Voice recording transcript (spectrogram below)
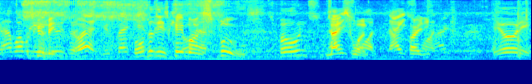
John, what were you Excuse me. using? Go ahead, you bet. Both of these came Go on ahead. spoons. Spoons? Nice one. Nice All right. one. Beauty.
